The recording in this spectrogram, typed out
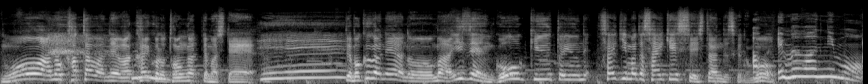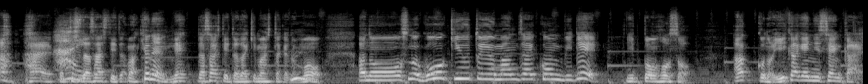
もうあの方はね若い頃とんがってまして、へえで僕がねあの、まあ、以前号泣というね最近また再結成したんですけども。M1 にも。あはい今年出させていた、まあ去年ね出させていただきましたけども、あのその号泣という漫才コンビで日本放送アッコのいい加減に1000回。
